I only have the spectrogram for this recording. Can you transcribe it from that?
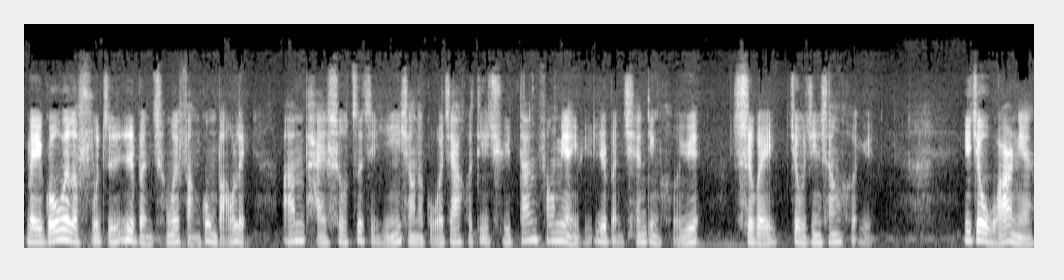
美国为了扶植日本成为反共堡垒，安排受自己影响的国家和地区单方面与日本签订合约，视为旧金山合约。一九五二年，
